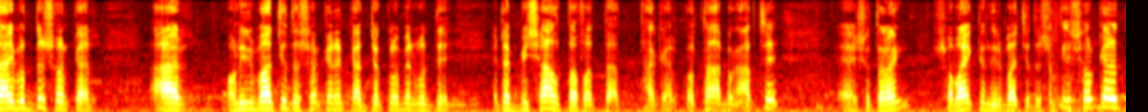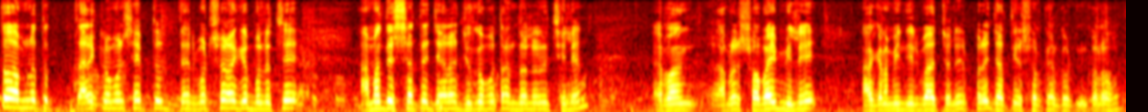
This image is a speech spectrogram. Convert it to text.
দায়বদ্ধ সরকার আর অনির্বাচিত সরকারের কার্যক্রমের মধ্যে একটা বিশাল তফাৎ থাকার কথা এবং আছে। সুতরাং সবাই একটা নির্বাচিত সরকার সরকারের তো আমরা তো তারেক রহমান সাহেব তো দেড় বছর আগে বলেছে, আমাদের সাথে যারা যুগপৎ আন্দোলনে ছিলেন এবং আমরা সবাই মিলে আগামী নির্বাচনের পরে জাতীয় সরকার গঠন করা হবে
